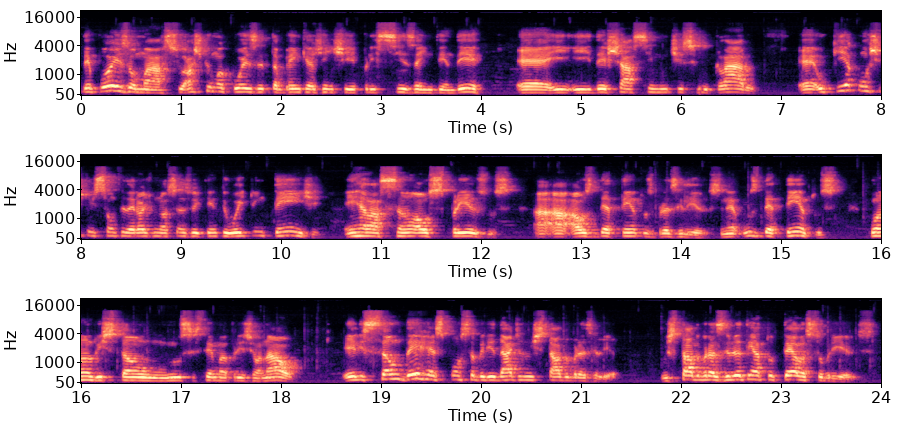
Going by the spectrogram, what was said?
Depois, ô Márcio, acho que uma coisa também que a gente precisa entender é, e, e, deixar assim muitíssimo claro é o que a Constituição Federal de 1988 entende em relação aos presos, a, a, aos detentos brasileiros. Né? Os detentos, quando estão no sistema prisional, eles são de responsabilidade do Estado brasileiro. O Estado brasileiro tem a tutela sobre eles.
